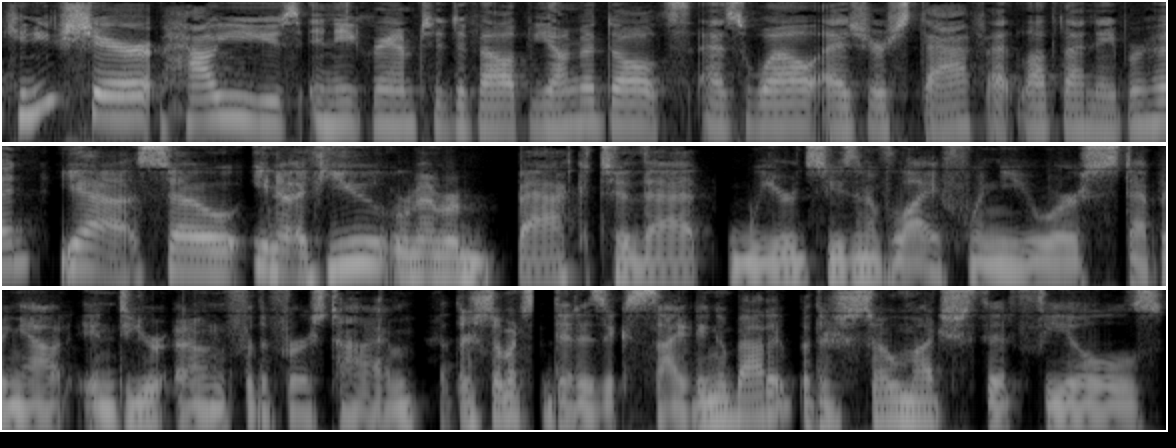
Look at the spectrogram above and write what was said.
Can you share how you use Enneagram to develop young adults as well as your staff at Love Thy Neighborhood? Yeah. So, you know, if you remember back to that weird season of life when you were stepping out into your own for the first time, there's so much that is exciting about it, but there's so much that feels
